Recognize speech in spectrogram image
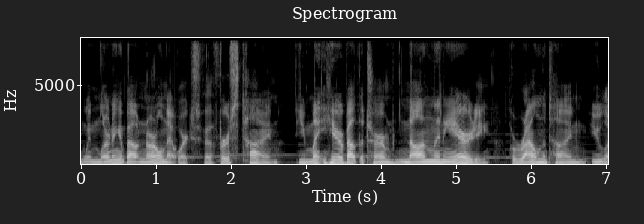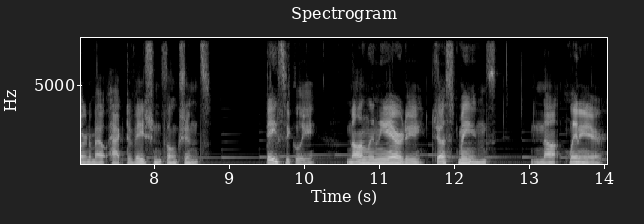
When learning about neural networks for the first time, you might hear about the term nonlinearity around the time you learn about activation functions. Basically, nonlinearity just means not linear.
